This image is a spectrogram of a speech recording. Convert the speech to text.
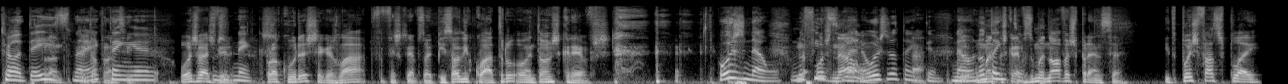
Pronto, é Pronto, isso, não é? então pronto, tem Hoje vais ver. bonecos. Procuras, chegas lá, escreves o episódio 4 ou então escreves. Hoje não, no Não, fim de semana. não. Hoje não tenho Ah, tempo. Não, não uma- tenho escreves tempo. uma nova esperança e depois fazes play.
